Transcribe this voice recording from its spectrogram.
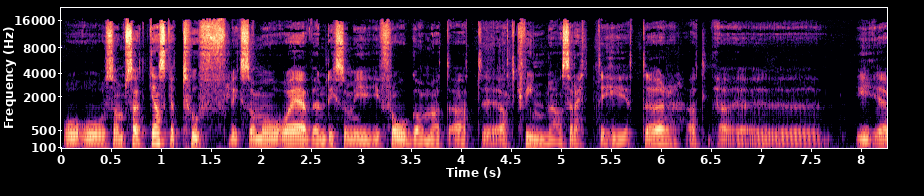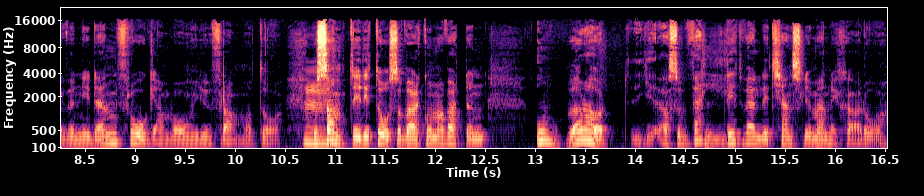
Och, och, som sagt ganska tuff liksom och, och även liksom i, i, fråga om att, att, att kvinnans rättigheter. Att, äh, i, även i den frågan var hon ju framåt då. Mm. Och samtidigt då så verkar hon ha varit en oerhört, alltså väldigt, väldigt känslig människa då.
